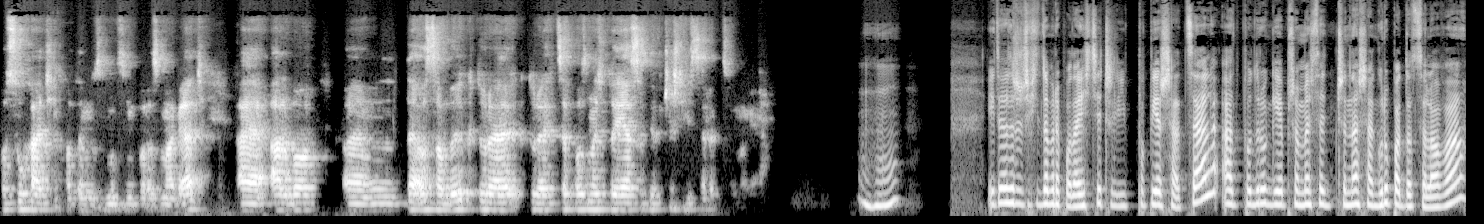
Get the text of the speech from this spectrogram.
posłuchać i potem móc z nim porozmawiać, e, albo e, te osoby, które, które chcę poznać, to ja sobie wcześniej selekcjonuję. Mhm. I to jest rzeczywiście dobre podejście, czyli po pierwsze cel, a po drugie przemyśleć, czy nasza grupa docelowa,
